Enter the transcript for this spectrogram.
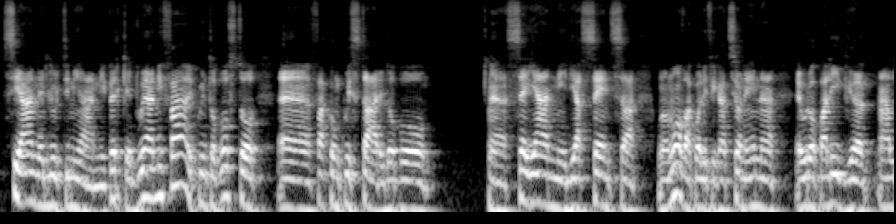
si ha negli ultimi anni perché due anni fa il quinto posto eh, fa conquistare dopo eh, sei anni di assenza una nuova qualificazione in Europa League al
